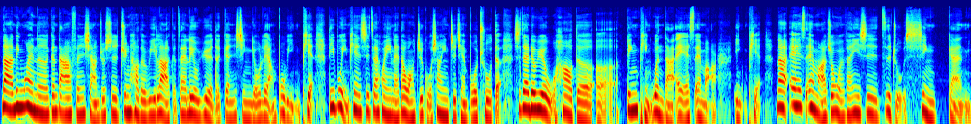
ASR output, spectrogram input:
那另外呢，跟大家分享就是俊浩的 Vlog 在六月的更新有两部影片，第一部影片是在《欢迎来到王之国》上映之前播出的，是在六月五号的呃冰品问答 ASMR 影片。那 ASMR 中文翻译是自主性感。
